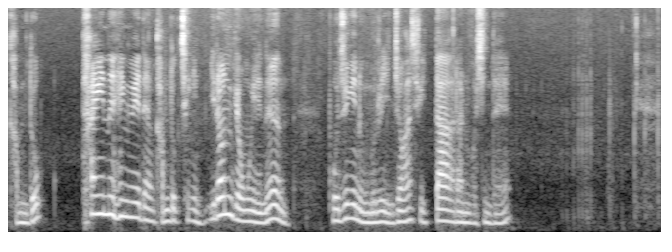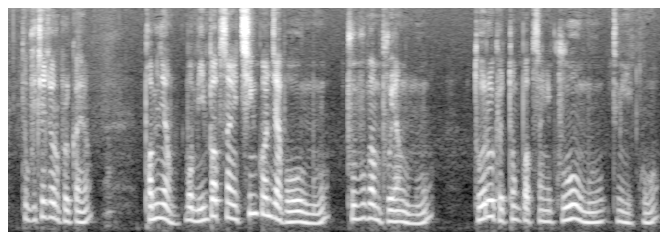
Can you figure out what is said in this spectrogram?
감독, 타인의 행위에 대한 감독 책임 이런 경우에는 보증인 의무를 인정할 수 있다라는 것인데 또 구체적으로 볼까요? 법령, 뭐 민법상의 친권자 보호 의무, 부부간 부양 의무, 도로교통법상의 구호 의무 등이 있고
